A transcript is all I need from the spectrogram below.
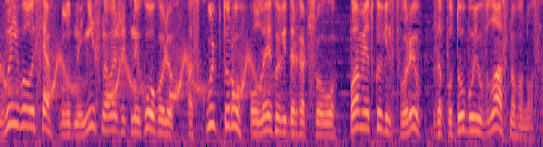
Виявилося, блудний ніс належить не Гоголю, а скульптору Олегові Дергачову. Пам'ятку він створив за подобою власного носа.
